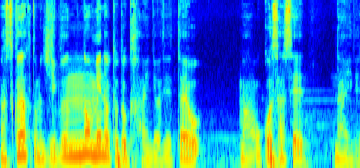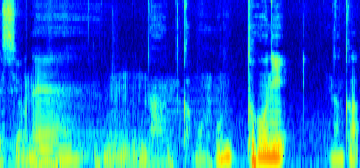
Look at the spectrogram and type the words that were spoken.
まあ、少なくとも自分の目の届く範囲では絶対を、まあ、起こさせないですよね。うん、なんかもう本当になんか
